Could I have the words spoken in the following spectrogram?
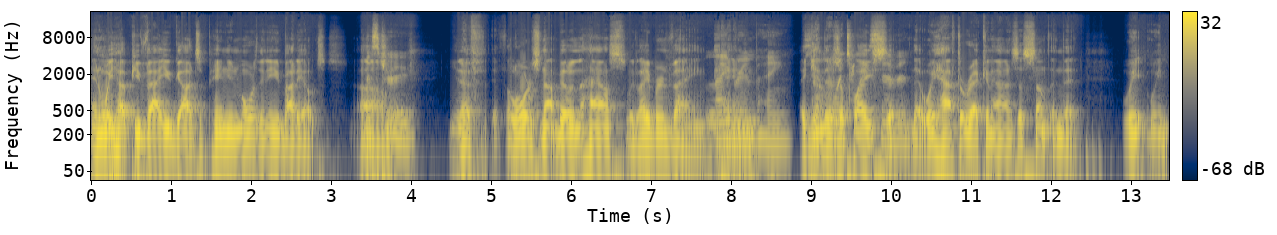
And we hope you value God's opinion more than anybody else's. That's Um, true. You know, if, if the Lord's not building the house, we labor in vain. Labor And in vain. again, Psalm there's a place that, that we have to recognize as something that we we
